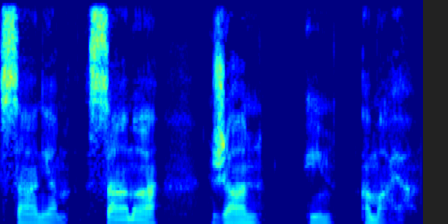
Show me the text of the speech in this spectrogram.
sanjam sama, Žan in Amaja.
